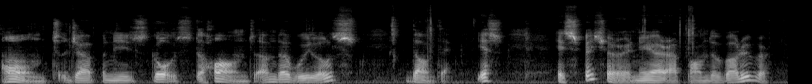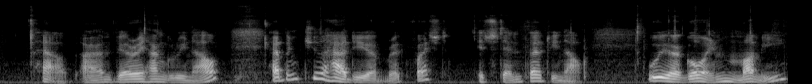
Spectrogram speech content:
Haunt Japanese ghosts haunt under willows, don't they? Yes, especially near a pond of a river. Have I'm very hungry now. Haven't you had your breakfast? It's ten thirty now. We are going, Mummy.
